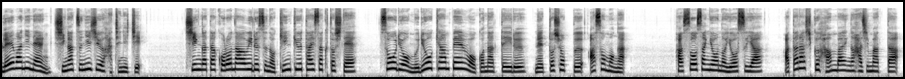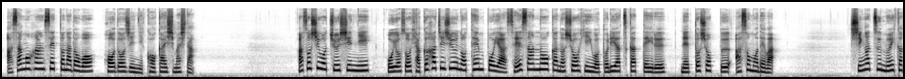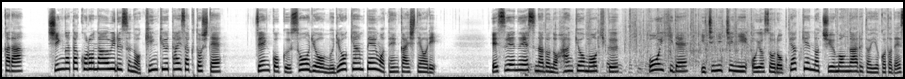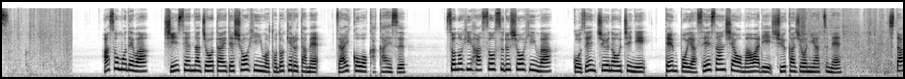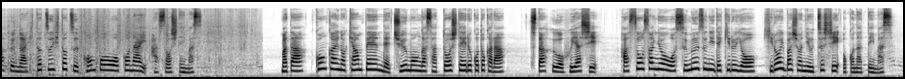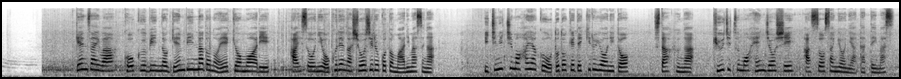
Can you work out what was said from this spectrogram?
令和2年4月28日、新型コロナウイルスの緊急対策として、送料無料キャンペーンを行っているネットショップアソモが、発送作業の様子や新しく販売が始まった朝ごはんセットなどを報道陣に公開しました。阿蘇市を中心におよそ180の店舗や生産農家の商品を取り扱っているネットショップアソモでは、4月6日から新型コロナウイルスの緊急対策として全国送料無料キャンペーンを展開しており、SNS などの反響も大きく、多い日で1日におよそ600件の注文があるということです。アソモでは新鮮な状態で商品を届けるため在庫を抱えず、その日発送する商品は午前中のうちに店舗や生産者を回り集荷場に集め、スタッフが一つ一つ梱包を行い発送しています。また、今回のキャンペーンで注文が殺到していることから、スタッフを増やし、発送作業をスムーズにできるよう広い場所に移し行っています。現在は航空便の減便などの影響もあり、配送に遅れが生じることもありますが、一日も早くお届けできるようにとスタッフが休日も返上し発送作業に当たっています。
